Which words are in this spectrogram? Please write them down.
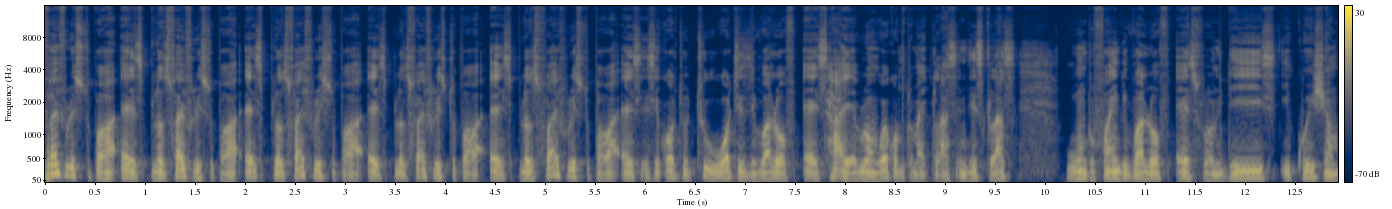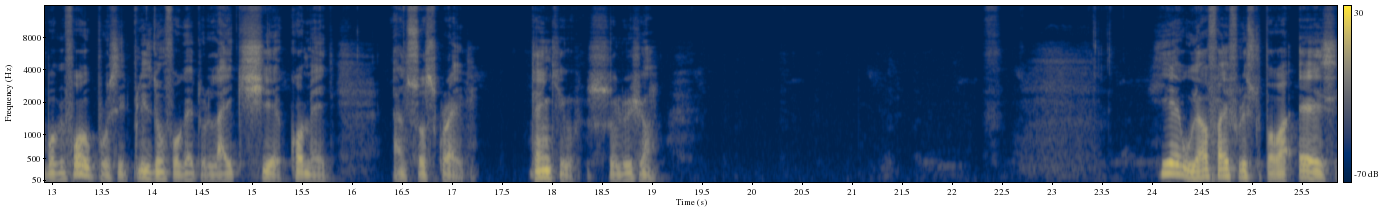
5 raised to power s plus 5 raised to power s plus 5 raised to power s plus 5 raised to power s plus 5 raised to power s is equal to 2. What is the value of s? Hi everyone, welcome to my class. In this class, we want to find the value of s from this equation. But before we proceed, please don't forget to like, share, comment, and subscribe. Thank you. Solution. Here we have 5 raised to power s,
